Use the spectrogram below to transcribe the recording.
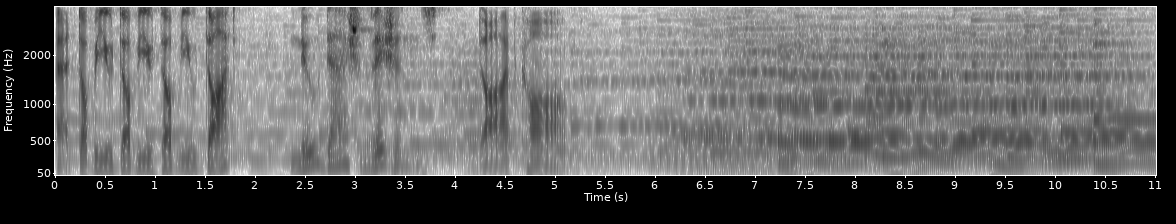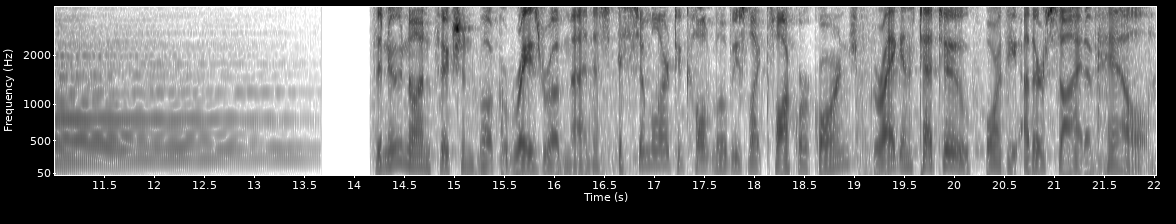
at www.new-visions.com. The new nonfiction book, Razor of Madness, is similar to cult movies like Clockwork Orange, Dragon's Tattoo, or The Other Side of Hell.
